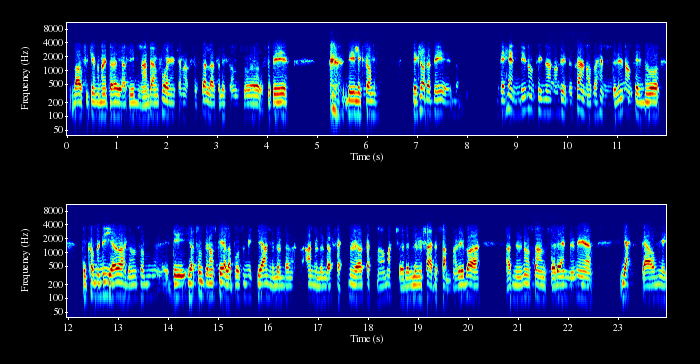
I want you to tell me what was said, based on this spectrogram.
Varför kunde man inte höja sig innan? Den frågan kan man också ställa sig. Liksom. Så, så det det är liksom... Det är klart att det, det händer ju någonting när man byter tränare så händer det någonting. Då, det kommer nya ögon som... Det, jag tror inte de spelar på så mycket annorlunda, annorlunda sätt nu. Jag har sett några matcher. Det är väl ungefär detsamma. Det är bara att nu någonstans är det ännu mer hjärta och mer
